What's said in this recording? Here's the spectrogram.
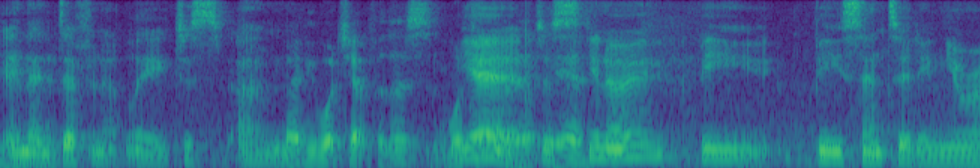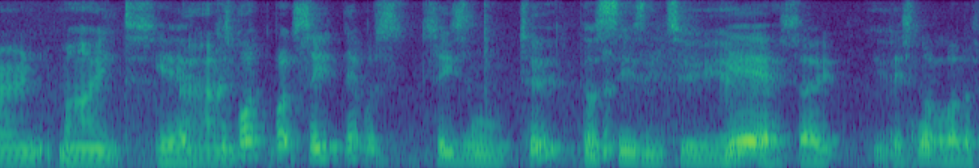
yeah, and then yeah. definitely just um, Maybe watch out for this. And watch out yeah, for that. just yeah. you know, be be centered in your own mind. Yeah, Um, because what what se- that was season two. that was it? season two. Yeah. Yeah. so Yeah. there's not a lot of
